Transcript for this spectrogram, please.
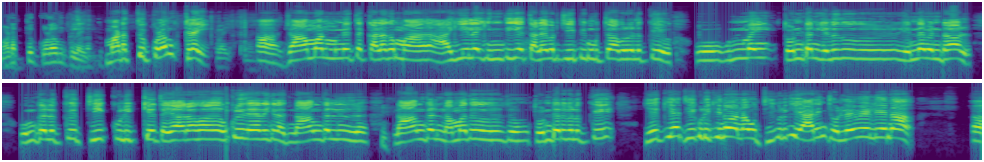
மடத்துக்குளம் கிளை. மடத்துக்குளம் கிளை. ஜாமான் முன்னேற்ற கழகம் அகில இந்திய தலைவர் ஜிபி முத்து அவர்களுக்கு உண்மை தொண்டன் எழுது என்னவென்றால் உங்களுக்கு தீக்குளிக்க தயாராக தயாரிக்கிறார் நாங்கள் நாங்கள் நமது தொண்டர்களுக்கு ஏக்கியா தீக்குளிக்கணும் நான் தீக்குளிக்க யாரையும் சொல்லவே இல்லையேண்ணா ஆ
